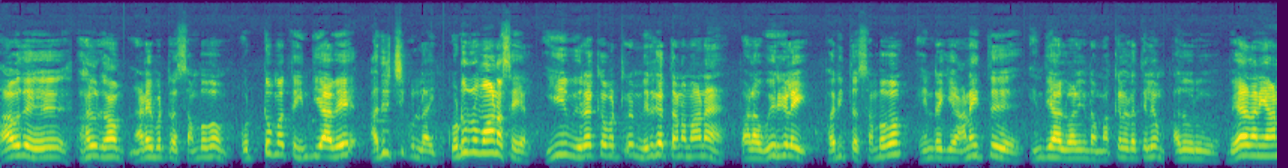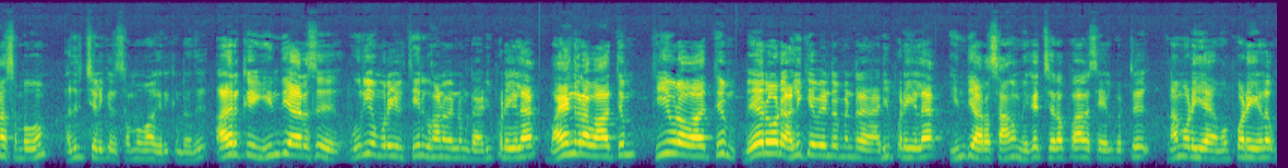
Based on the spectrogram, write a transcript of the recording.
அதாவது பஹல்காம் நடைபெற்ற சம்பவம் ஒட்டுமொத்த இந்தியாவே அதிர்ச்சிக்குள்ளாகி கொடூரமான செயல். ஈவ் இரக்கமற்ற மிருகத்தனமான பல உயிர்களை பறித்த சம்பவம். இன்றைக்கு அனைத்து இந்தியாவில் வாழ்கின்ற மக்களிடத்திலும் அது ஒரு வேதனையான சம்பவம். அதிர்ச்சி அளிக்கிற சம்பவமாக இருக்கின்றது. அதற்கு இந்திய அரசு உரிய முறையில் தீர்வு காண வேண்டும் என்ற அடிப்படையில் பயங்கரவாதத்தையும் தீவிரவாதத்தையும் வேரோடு அழிக்க வேண்டும் என்ற அடிப்படையில் இந்திய அரசாங்கம் மிகச் சிறப்பாக செயல்பட்டு நம்முடைய முப்படைகளும்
